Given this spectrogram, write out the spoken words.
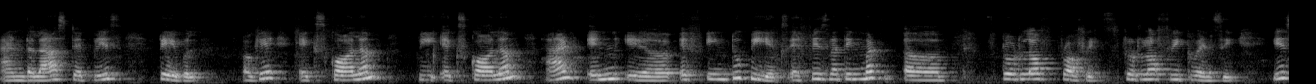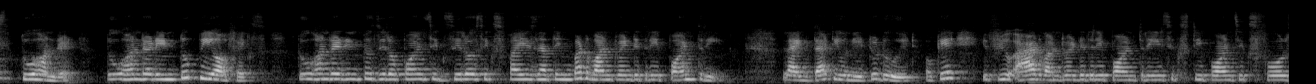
And the last step is table. Okay? X column px column and n uh, f into px f is nothing but uh, total of profits total of frequency is 200 200 into p of x. 200 into 0.6065 is nothing but 123.3 like that you need to do it okay? If you add 123.3 60.64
